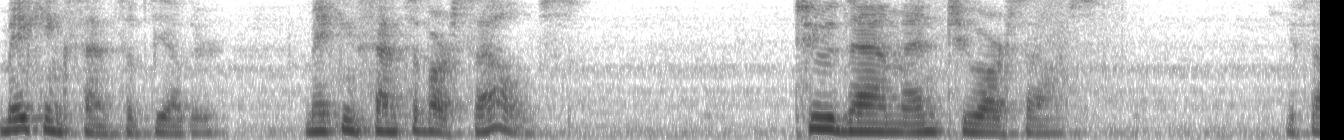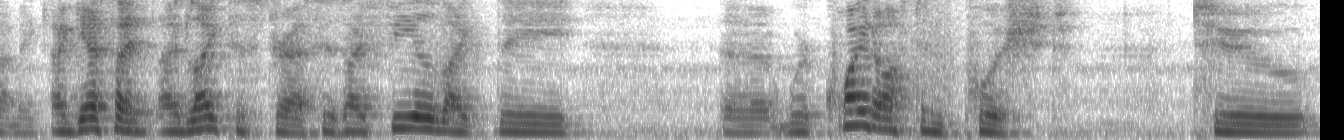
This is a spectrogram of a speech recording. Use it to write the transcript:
making sense of the other, making sense of ourselves, to them and to ourselves, if that makes I guess I'd, I'd like to stress is I feel like the uh, we're quite often pushed to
